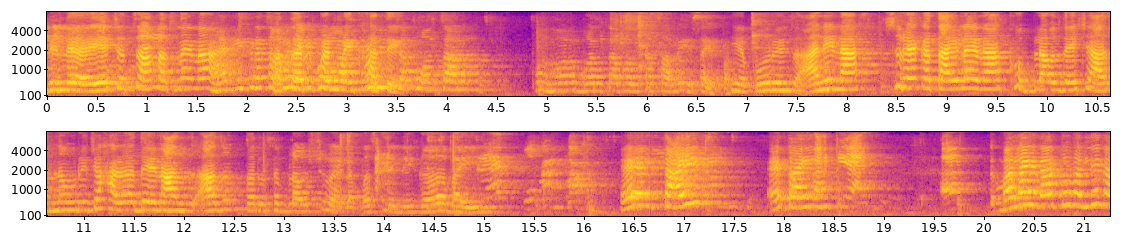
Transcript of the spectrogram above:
दिले याच्यात चालत नाही ना. आणि इकडे चालू तरी पण नाही खाते. फोन चालू. फोनवर बोलता बोलता चालू आहे स्वयंपाक. या पोरींच. आणि ना सुरेखा ताईला आहे ना खूप ब्लाऊज द्यायचे. आज नवरीची हळद आहे ना आज अजून परत ब्लाऊज शिवायला बसलेली ग बाई. ए ताई. ए ताई. मला आहे ना तू म्हणली ना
